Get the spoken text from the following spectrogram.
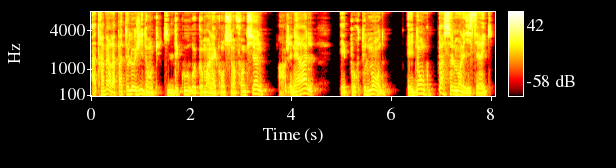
à travers la pathologie donc, qu'il découvre comment l'inconscient fonctionne, en général, et pour tout le monde, et donc pas seulement les hystériques,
